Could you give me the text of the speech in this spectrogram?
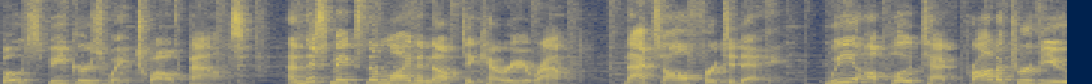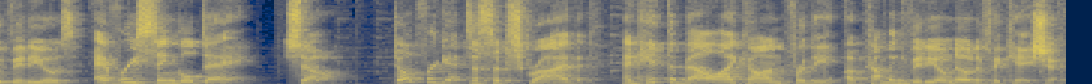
Both speakers weigh 12 pounds, and this makes them light enough to carry around. That's all for today. We upload tech product review videos every single day, so don't forget to subscribe and hit the bell icon for the upcoming video notification.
